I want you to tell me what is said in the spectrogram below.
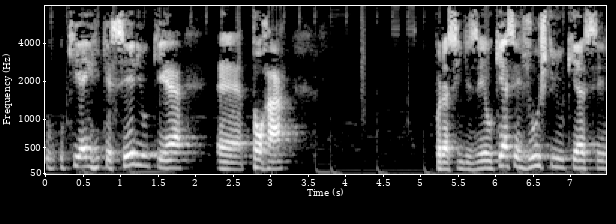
o, o, que é enriquecer e o que é, é torrar, por assim dizer, o que é ser justo e o que é ser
